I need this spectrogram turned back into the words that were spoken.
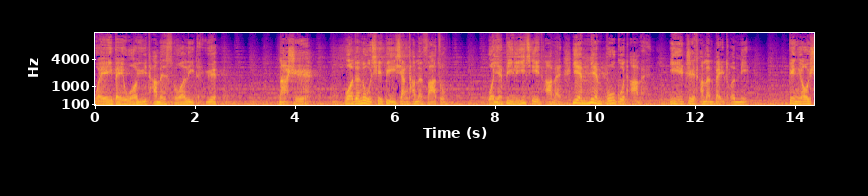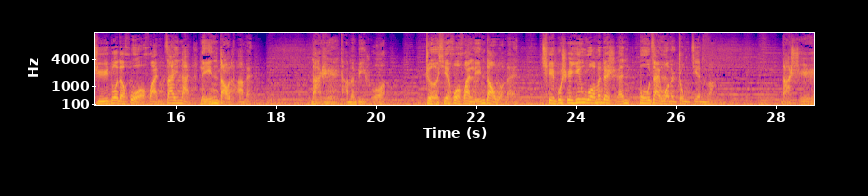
违背我与他们所立的约。那时，我的怒气必向他们发作，我也必离弃他们，掩面不顾他们，以致他们被吞灭。并有许多的祸患灾难临到他们。那日他们必说：这些祸患临到我们，岂不是因我们的神不在我们中间吗？那时，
